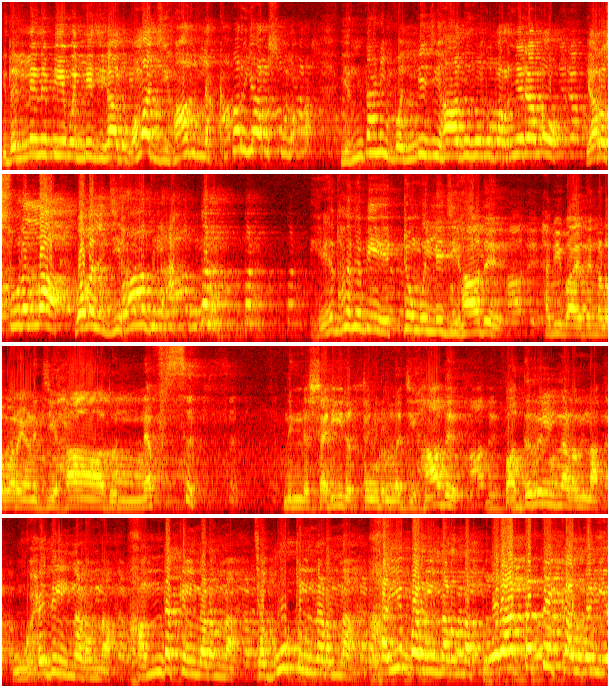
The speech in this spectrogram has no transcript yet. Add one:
ഇതല്ലേ നബി വലിയ ജിഹാദ്? ജിഹാദുൽ റസൂലല്ലാ? എന്താണ് ഈ വലിയ ജിഹാദ് എന്നൊന്ന് പറഞ്ഞുതരാമോ? യാ ജിഹാദുൽ ഏതാ നബി ഏറ്റവും വലിയ ജിഹാദ്? ഹബീബായ തങ്ങൾ പറയാണ് ജിഹാദുൻ നഫ്സ്. നിന്റെ ശരീരത്തോടുള്ള ജിഹാദ് ബദറിൽ നടന്ന ഉഹദിൽ നടന്ന ഹന്തക്കിൽ നടന്ന ചബൂക്കിൽ നടന്ന ഹൈബറിൽ നടന്ന പോരാട്ടത്തെക്കാൾ വലിയ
